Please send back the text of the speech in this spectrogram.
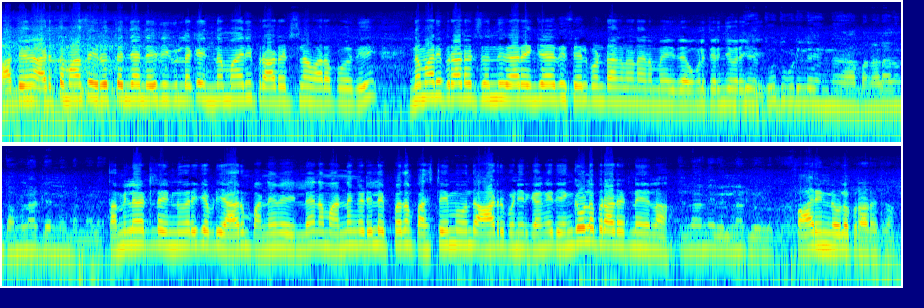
பார்த்தீங்கன்னா அடுத்த மாதம் இருபத்தஞ்சாம் தேதிக்குள்ளக்க இந்த மாதிரி ப்ராடக்ட்ஸ்லாம் வரப்போகுது. இந்த மாதிரி ப்ராடக்ட்ஸ் வந்து வேற எங்கேயாவது சேல் பண்ணுறாங்களாண்ணா நம்ம இதை உங்களுக்கு தெரிஞ்ச வரைக்கும். தூத்துக்குடியில் இன்னும் பண்ணல அதுவும் தமிழ்நாட்டில் இன்னும் பண்ணல. தமிழ்நாட்டில் இன்ன வரைக்கும் அப்படி யாரும் பண்ணவே இல்லை. நம்ம அண்ணன் கடையில் இப்போ தான் ஃபஸ்ட் டைம் வந்து ஆர்டர் பண்ணியிருக்காங்க. இது எங்கே உள்ள ப்ராடக்ட்னு இதெல்லாம்? எல்லாமே வெளிநாட்டில் உள்ள. ஃபாரின்ல உள்ள ப்ராடக்ட் தான்.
